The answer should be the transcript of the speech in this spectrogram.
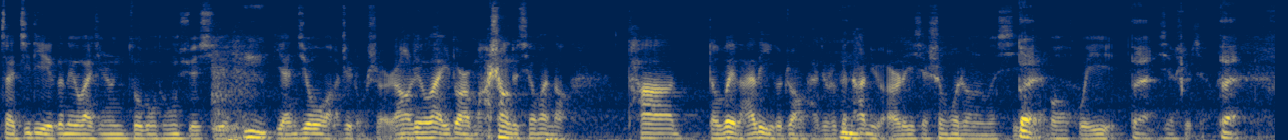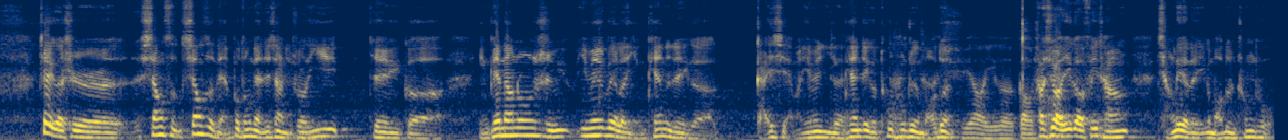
在基地跟那个外星人做沟通、学习、嗯。研究啊这种事儿，然后另外一段马上就切换到她的未来的一个状态，就是跟她女儿的一些生活中的细节，对。包括回忆对。一些事情。对，这个是相似相似点，不同点就像你说的，一这个影片当中是因为为了影片的这个改写嘛，因为影片这个突出这个矛盾它，需要一个高潮，它需要一个非常强烈的一个矛盾冲突，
